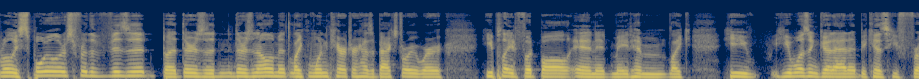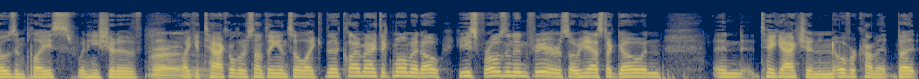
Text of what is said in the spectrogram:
really spoilers for the visit, but there's a there's an element like one character has a backstory where he played football and it made him like he he wasn't good at it because he froze in place when he should have Right. like a tackled or something, and so like the climactic moment, oh he's frozen in fear, so he has to go and and take action and overcome it. But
